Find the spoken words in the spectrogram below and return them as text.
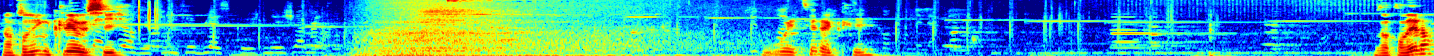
J'ai entendu une clé aussi. Où était la clé? Vous entendez là?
